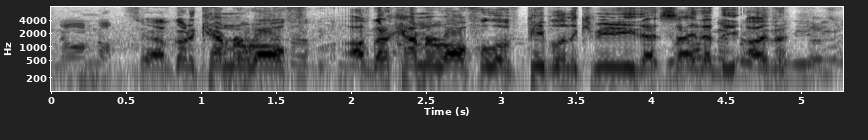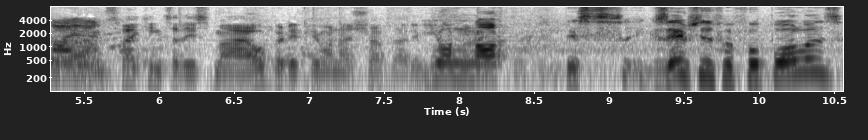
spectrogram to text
No, I'm not. So I've got a camera roll. f- I've got a camera roll full of people in the community that say that the over. That's fine. I'm speaking to this male, but if you want to shove that in You're my not. There's exemptions for footballers,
